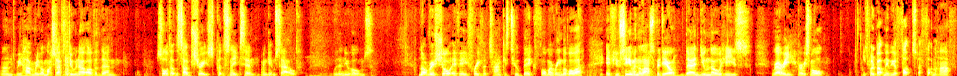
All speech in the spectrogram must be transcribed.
and we haven't really got much left to do now other than sort out the substrates, put the snakes in, and get them settled with their new homes. Not really sure if a 3 foot tank is too big for my rainbow boa. If you see him in the last video, then you'll know he's very, very small. He's probably about maybe a foot, a foot and a half.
